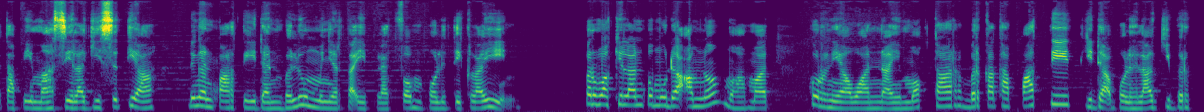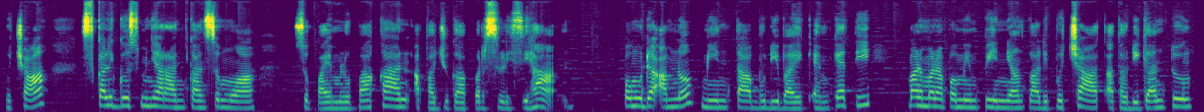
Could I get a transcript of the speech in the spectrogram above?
tetapi masih lagi setia dengan parti dan belum menyertai platform politik lain. Perwakilan Pemuda AMNO Muhammad Kurniawan Naim Mokhtar berkata parti tidak boleh lagi berpucah sekaligus menyarankan semua supaya melupakan apa juga perselisihan. Pemuda AMNO minta budi baik MKT mana-mana pemimpin yang telah dipecat atau digantung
